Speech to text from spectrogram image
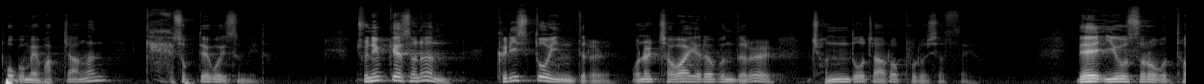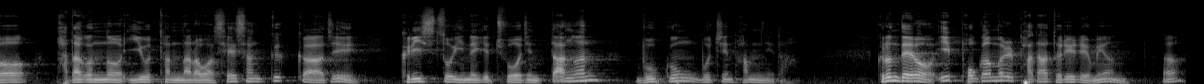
복음의 확장은 계속되고 있습니다. 주님께서는 그리스도인들을 오늘 저와 여러분들을 전도자로 부르셨어요. 내 이웃으로부터 바다 건너 이웃한 나라와 세상 끝까지 그리스도인에게 주어진 땅은 무궁무진합니다. 그런데요, 이 복음을 받아들이려면 어?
